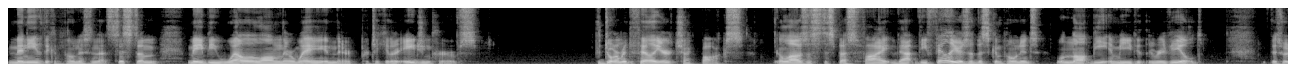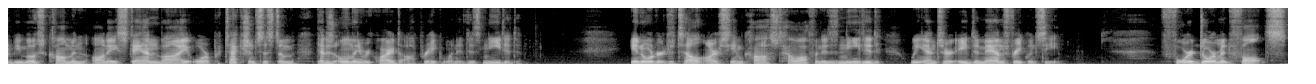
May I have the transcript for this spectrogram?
many of the components in that system may be well along their way in their particular aging curves. The dormant failure checkbox allows us to specify that the failures of this component will not be immediately revealed. This would be most common on a standby or protection system that is only required to operate when it is needed. In order to tell RCM cost how often it is needed, we enter a demand frequency. For dormant faults,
